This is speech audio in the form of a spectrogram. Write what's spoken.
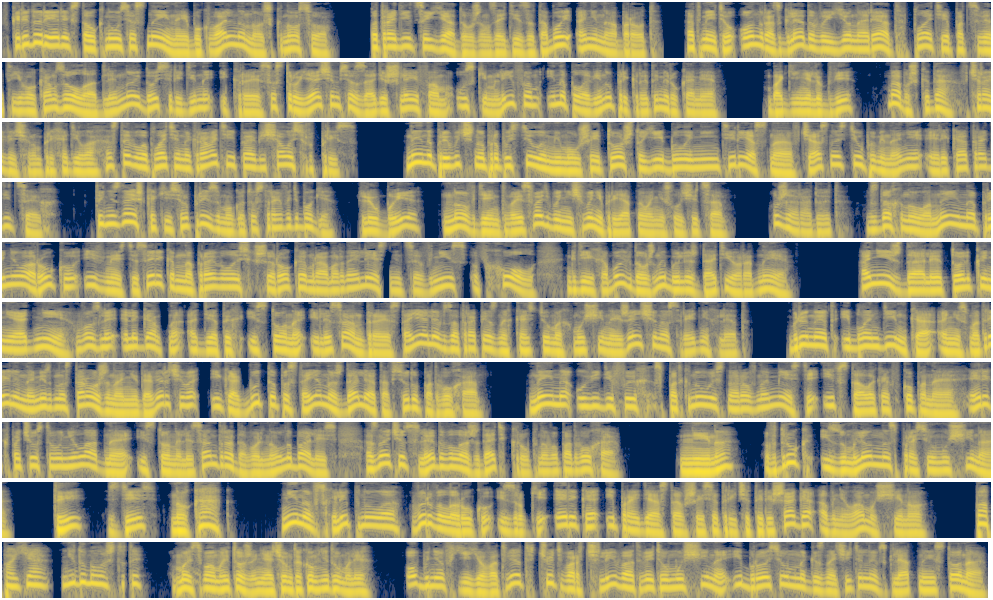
В коридоре Эрик столкнулся с Нейной буквально нос к носу. По традиции я должен зайти за тобой, а не наоборот. Отметил он, разглядывая ее наряд, платье под цвет его камзола, длиной до середины икры, со струящимся сзади шлейфом, узким лифом и наполовину прикрытыми руками. «Богиня любви?» «Бабушка, да, вчера вечером приходила. Оставила платье на кровати и пообещала сюрприз». Нейна привычно пропустила мимо ушей то, что ей было неинтересно, в частности, упоминание Эрика о традициях. «Ты не знаешь, какие сюрпризы могут устраивать боги?» «Любые. Но в день твоей свадьбы ничего неприятного не случится. Уже радует. Вздохнула Нейна, приняла руку и вместе с Эриком направилась к широкой мраморной лестнице вниз в холл, где их обоих должны были ждать ее родные. Они ждали только не одни. Возле элегантно одетых Истона и Лиссандры стояли в затрапезных костюмах мужчина и женщина средних лет. Брюнет и блондинка, они смотрели на мир настороженно, недоверчиво и как будто постоянно ждали отовсюду подвоха. Нейна, увидев их, споткнулась на ровном месте и встала как вкопанная. Эрик почувствовал неладное, и Стон и Лиссандра довольно улыбались, а значит, следовало ожидать крупного подвоха. «Нина?» — вдруг изумленно спросил мужчина. «Ты здесь? Но как?» Нина всхлипнула, вырвала руку из руки Эрика и, пройдя оставшиеся три-четыре шага, обняла мужчину. «Папа, я не думала, что ты...» «Мы с мамой тоже ни о чем таком не думали». Обняв ее в ответ, чуть ворчливо ответил мужчина и бросил многозначительный взгляд на Истона.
